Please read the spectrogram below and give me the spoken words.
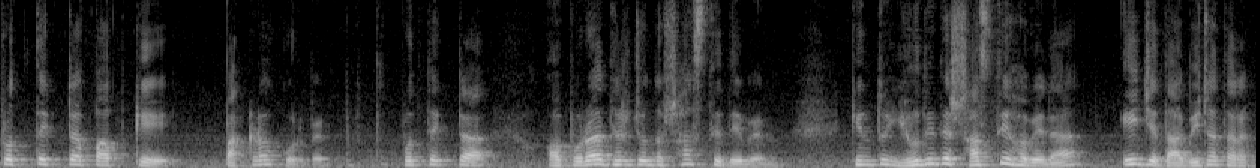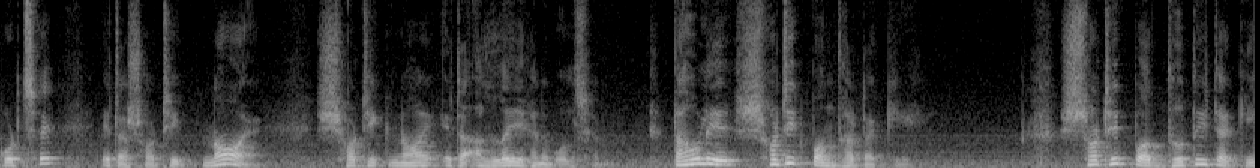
প্রত্যেকটা পাপকে পাকড়াও করবেন, প্রত্যেকটা অপরাধের জন্য শাস্তি দেবেন। কিন্তু ইহুদিদের শাস্তি হবে না, এই যে দাবিটা তারা করছে, এটা সঠিক নয়। সঠিক নয়, এটা আল্লাহ এখানে বলছেন। তাহলে সঠিক পন্থাটা কী? সঠিক পদ্ধতিটা কি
